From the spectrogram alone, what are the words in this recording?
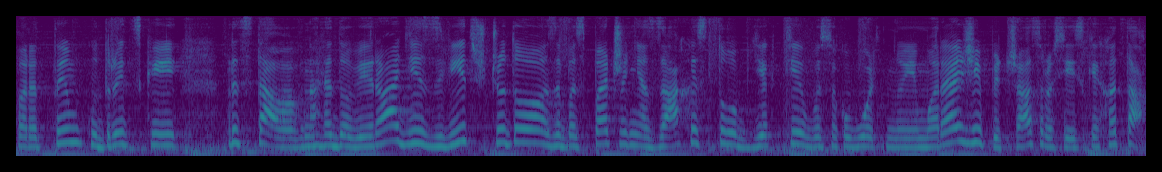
Перед тим Кудрицький представив наглядовій раді звіт щодо забезпечення захисту об'єктів високовольтної мережі під час російських атак.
